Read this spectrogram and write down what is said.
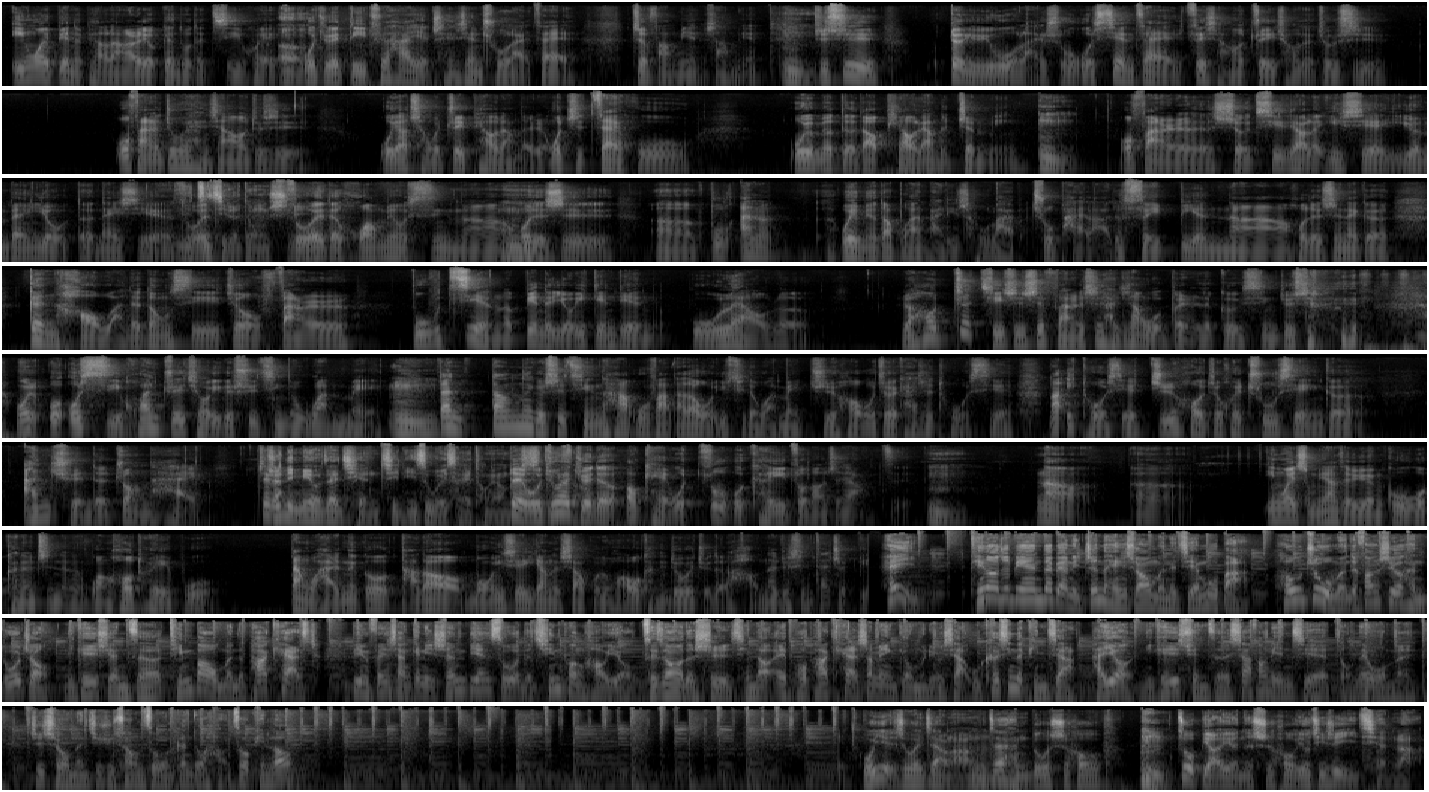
因为变得漂亮而有更多的机会。嗯我觉得的确它也呈现出来在这方面上面。嗯，只是对于我来说，我现在最想要追求的就是，我反而就会很想要，就是我要成为最漂亮的人。我只在乎我有没有得到漂亮的证明。嗯，我反而舍弃掉了一些原本有的那些所谓自己的东西。所谓的荒谬性啊，嗯或者是呃不按，我也没有到不按牌理出来出牌啦，就随便呐、或者是那个更好玩的东西，就反而不见了，变得有一点点无聊了。然后这其实是反而是很像我本人的个性，就是 我我我喜欢追求一个事情的完美，嗯，但当那个事情它无法达到我预期的完美之后，我就会开始妥协。那一妥协之后，就会出现一个安全的状态。这个就是你没有在前期，你一直维持在同样的。对我就会觉得，得，OK，我做我可以做到这样子。嗯，那呃，因为什么样子的缘故，我可能只能往后退一步，但我还能够达到某一些一样的效果的话，我可能就会觉得好，那就先在这边。嘿、听到这边，代表你真的很喜欢我们的节目吧？hold 住我们的方式有很多种，你可以选择听爆我们的 podcast，并分享给你身边所有的亲朋好友。最重要的是，请到 Apple Podcast 上面给我们留下五颗星的评价。还有，你可以选择下方链接抖内我们，支持我们继续创作更多好作品喽。我也是会这样啊！我在很多时候 做表演的时候，尤其是以前啦，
